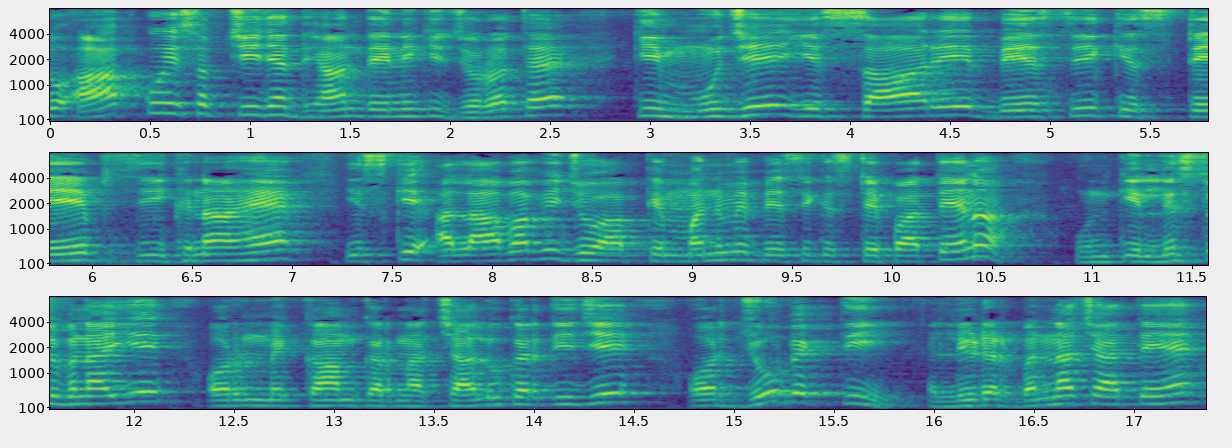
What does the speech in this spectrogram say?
तो आपको ये सब चीज़ें ध्यान देने की ज़रूरत है कि मुझे ये सारे बेसिक स्टेप सीखना है। इसके अलावा भी जो आपके मन में बेसिक स्टेप आते हैं ना उनकी लिस्ट बनाइए और उनमें काम करना चालू कर दीजिए। और जो व्यक्ति लीडर बनना चाहते हैं,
